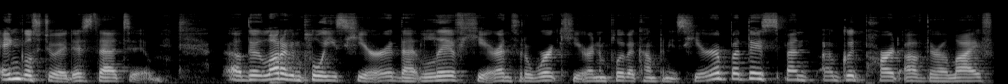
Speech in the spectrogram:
angles to it. Is that uh, there are a lot of employees here that live here and sort of work here and employed by companies here, but they spend a good part of their life.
